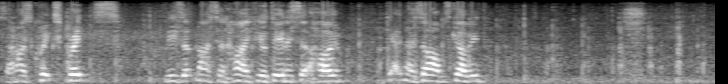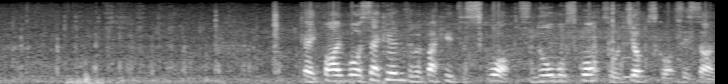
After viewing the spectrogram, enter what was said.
So nice quick sprints. Knees up nice and high if you're doing this at home. Getting those arms going. Okay, five more seconds and we're back into squats. Normal squats or jump squats this time.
